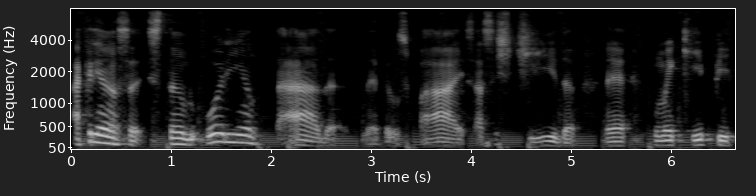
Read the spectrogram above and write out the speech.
a criança estando orientada, né, pelos pais, assistida, né, uma equipe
